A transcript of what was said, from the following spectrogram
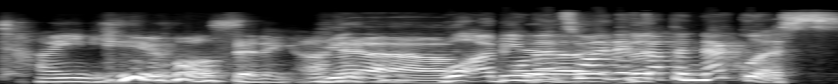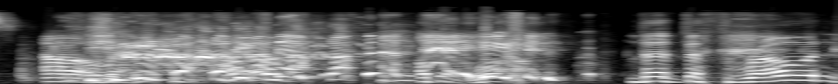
tiny while sitting on it. Yeah. Well, I mean, Well, that's the- why they've the- got the necklace. Oh, right. Okay, well, the the throne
